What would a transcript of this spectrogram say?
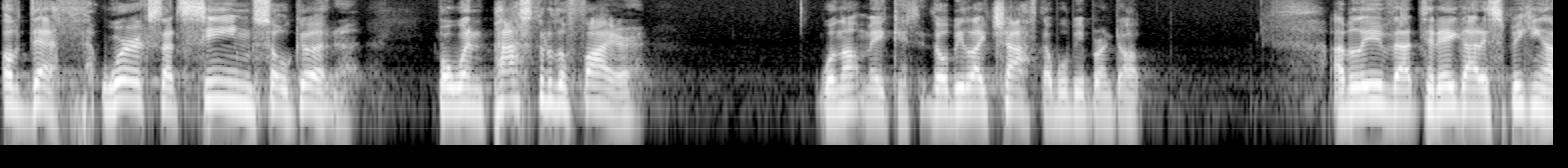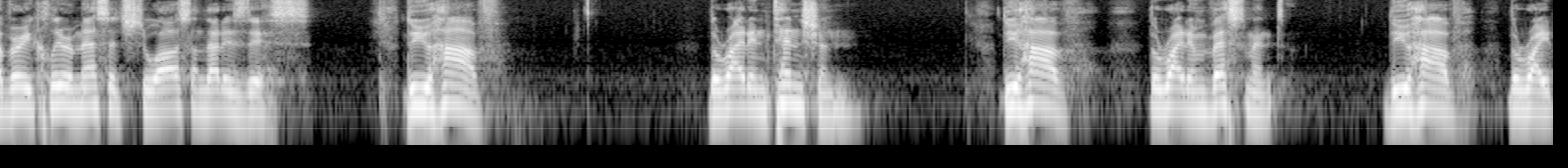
of death, works that seem so good, but when passed through the fire, will not make it. They'll be like chaff that will be burnt up. I believe that today God is speaking a very clear message to us, and that is this Do you have the right intention? Do you have the right investment? Do you have the right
